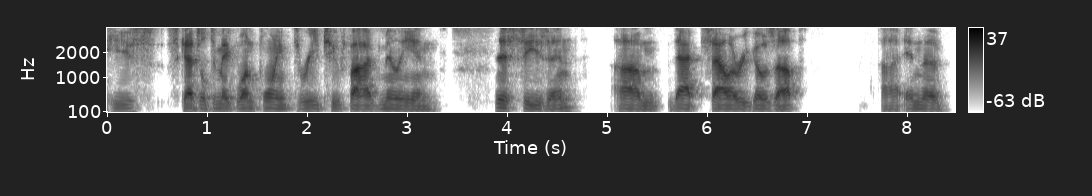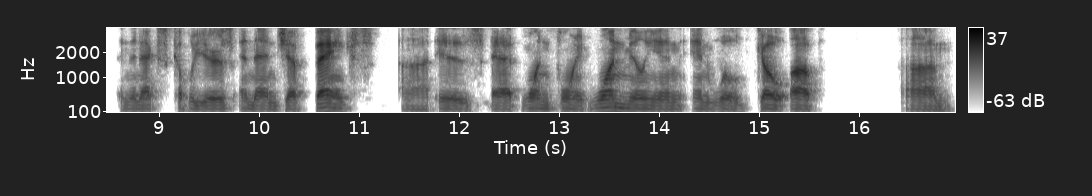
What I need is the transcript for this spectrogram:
He's scheduled to make 1.325 million this season. Um, that salary goes up uh, in the in the next couple years, and then Jeff Banks uh, is at 1.1 million and will go up. Um,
